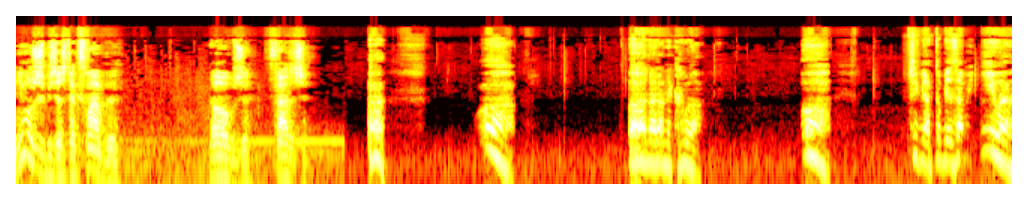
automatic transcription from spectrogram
Nie możesz być aż tak słaby. Dobrze, starczy. O! O, na rany króla! O! Czym ja tobie zawiniłem?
